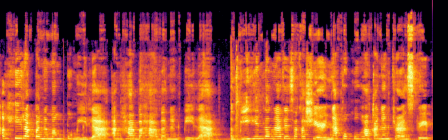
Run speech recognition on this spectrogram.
Ang hirap pa namang pumila, ang haba-haba ng pila. Sabihin lang natin sa cashier na kukuha ka ng transcript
